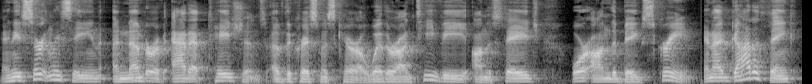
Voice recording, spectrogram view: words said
and he's certainly seen a number of adaptations of The Christmas Carol, whether on TV, on the stage, or on the big screen. And I've got to think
